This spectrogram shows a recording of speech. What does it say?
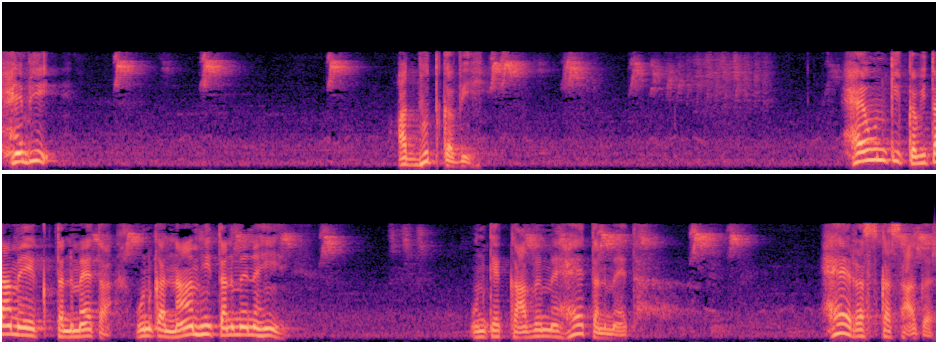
हैं भी अद्भुत कवि। है उनकी कविता में एक तन्मयता, उनका नाम ही तन्मय नहीं है। उनके काव्य में है तन्मयता। है रस का सागर।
